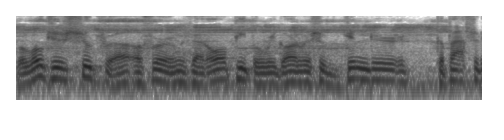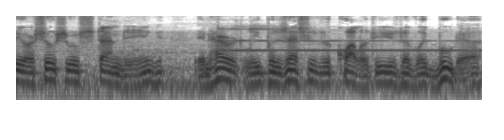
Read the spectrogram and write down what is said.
The Lotus Sutra affirms that all people, regardless of gender, capacity, or social standing, inherently possess the qualities of a Buddha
